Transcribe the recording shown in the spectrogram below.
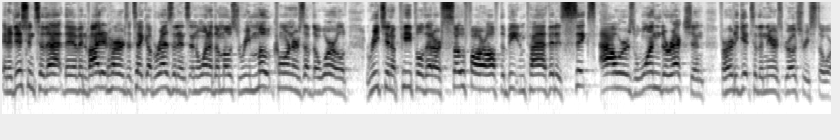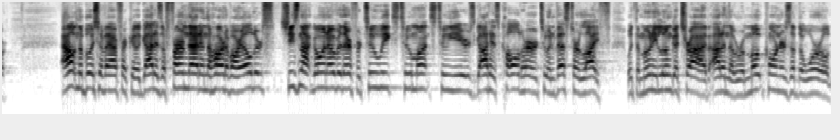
In addition to that, they have invited her to take up residence in one of the most remote corners of the world, reaching a people that are so far off the beaten path. It is six hours one direction for her to get to the nearest grocery store out in the bush of Africa. God has affirmed that in the heart of our elders. She's not going over there for two weeks, two months, two years. God has called her to invest her life with the Lunga tribe out in the remote corners of the world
